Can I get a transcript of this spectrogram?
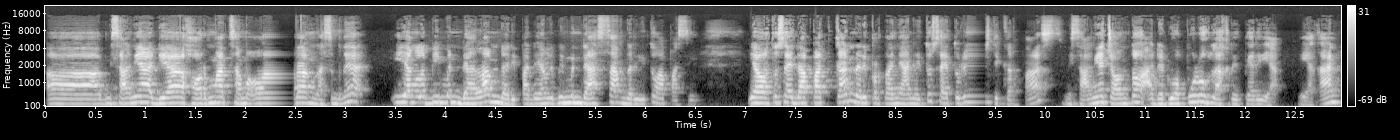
uh, misalnya dia hormat sama orang. Nah sebenarnya yang lebih mendalam daripada yang lebih mendasar dari itu apa sih? Ya waktu saya dapatkan dari pertanyaan itu saya tulis di kertas. Misalnya contoh ada 20 lah kriteria ya kan?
